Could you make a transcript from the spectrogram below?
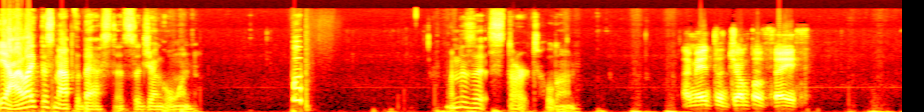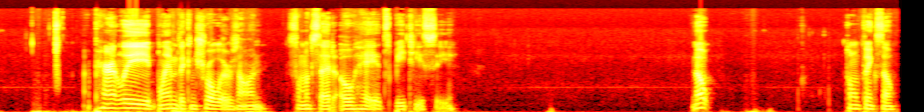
Yeah, I like this map the best. It's the jungle one. Boop. When does it start? Hold on. I made the jump of faith. Apparently, blame the controllers on. Someone said, "Oh hey, it's BTC." Nope. Don't think so.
